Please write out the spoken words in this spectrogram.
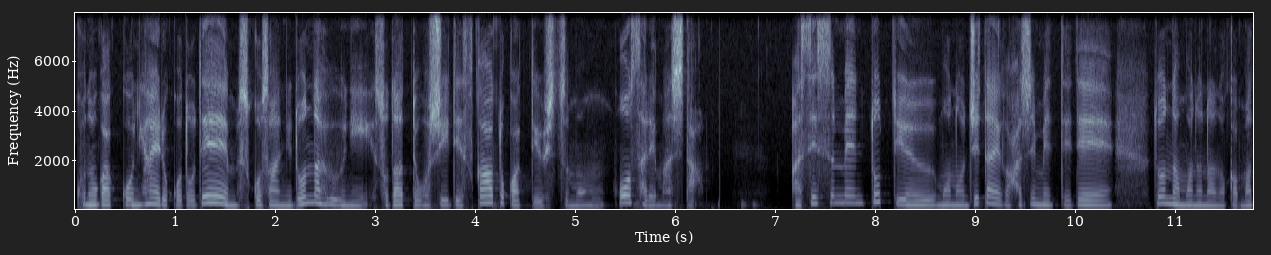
この学校に入ることで息子さんにどんな風に育ってほしいですか？とかっていう質問をされました。アセスメントっていうもの自体が初めてで、どんなものなのか全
